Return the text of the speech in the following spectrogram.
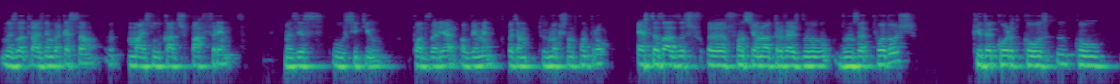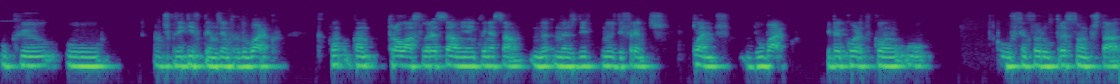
nas laterais da embarcação, mais locados para a frente, mas esse, o sítio pode variar, obviamente, depois é tudo uma questão de controle. Estas asas uh, funcionam através do, de uns atuadores que, de acordo com, o, com o que o, o, dispositivo que temos dentro do barco, que con, controla a aceleração e a inclinação nas, nos diferentes planos do barco, e de acordo com o, o sensor ultrassom que está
